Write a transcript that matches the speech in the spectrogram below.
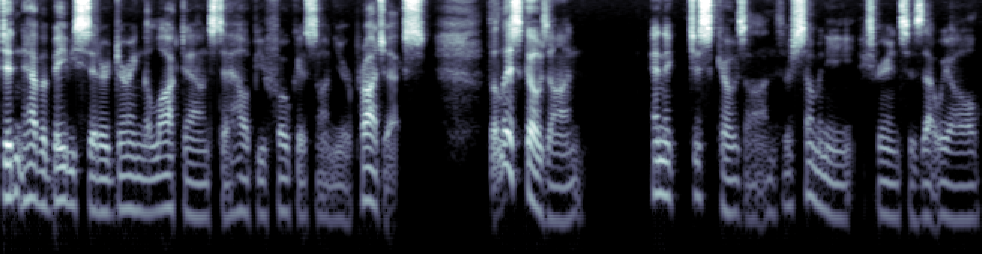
didn't have a babysitter during the lockdowns to help you focus on your projects. The list goes on and it just goes on. There's so many experiences that we all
